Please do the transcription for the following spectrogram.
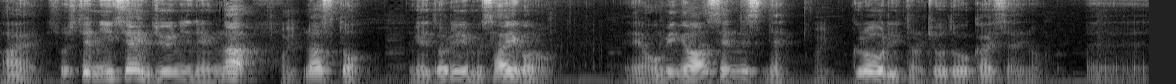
はい。そして2012年がはいラスト、えードリーム最後の、えー、尾身川戦ですね。はいグローリーとの共同開催の、えー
